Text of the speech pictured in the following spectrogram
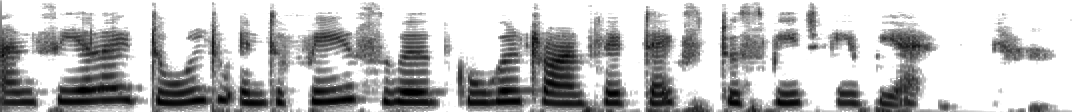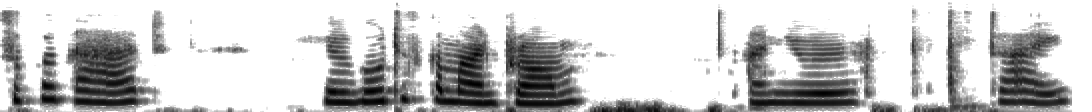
and CLI tool to interface with Google Translate Text to Speech API. So for that, you'll go to the command prompt and you'll type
